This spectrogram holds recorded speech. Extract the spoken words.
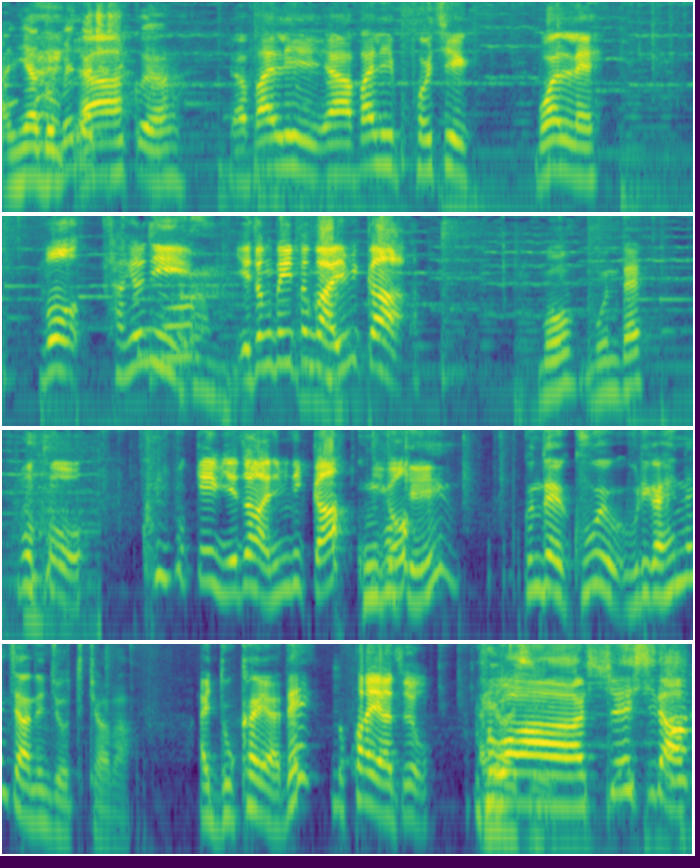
아니야 너 맨날 야. 찾을 거야. 야, 빨리, 야, 빨리 벌칙. 뭐 할래? 뭐 당연히 예정돼 있던 거 아닙니까? 뭐? 뭔데? 뭐 공포 게임 예정 아닙니까? 공포 이거 게임? 근데 그거 우리가 했는지 안 했는지 어떻게 알아? 아니 녹화해야 돼? 녹화해야죠. 와, 쉣이다.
